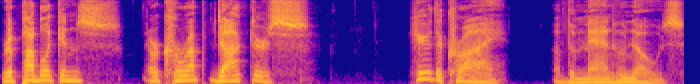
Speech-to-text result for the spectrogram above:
Republicans, or corrupt doctors. Hear the cry of the man who knows.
